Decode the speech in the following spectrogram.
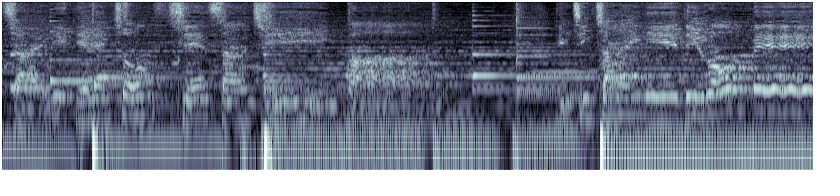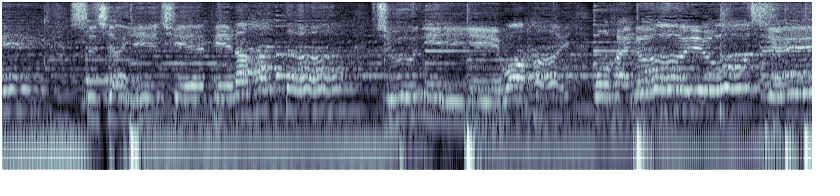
在你殿中献上敬拜，定睛在你的荣美，思想一切变难得。除你以外，我还能有谁？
